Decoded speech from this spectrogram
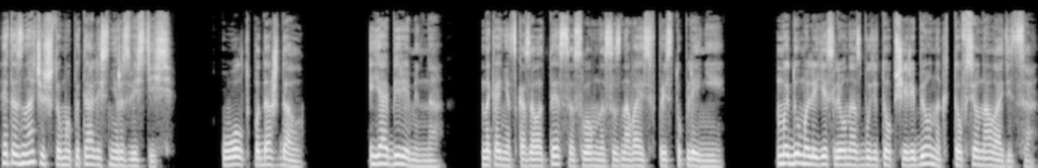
«Это значит, что мы пытались не развестись». Уолт подождал. «Я беременна», — наконец сказала Тесса, словно сознаваясь в преступлении. «Мы думали, если у нас будет общий ребенок, то все наладится.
